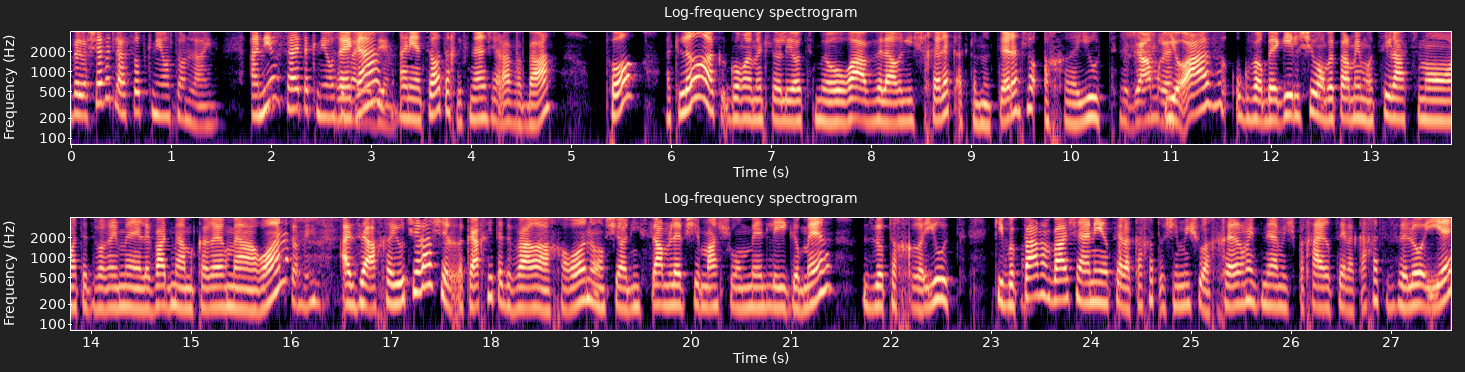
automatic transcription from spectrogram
ולשבת לעשות קניות אונליין. אני עושה את הקניות עם רגע, הילדים. אני אעצור אותך לפני השלב הבא. פה, את לא רק גורמת לו להיות מעורב ולהרגיש חלק, את גם נותנת לו אחריות. לגמרי. יואב, הוא כבר בגיל שהוא הרבה פעמים מוציא לעצמו את הדברים אה, לבד מהמקרר מהארון. תמיד. אז האחריות שלו של לקחתי את הדבר האחרון, או שאני שם לב שמשהו עומד להיגמר, זאת אחריות. כי בפעם הבאה שאני ארצה לקחת, או שמישהו אחר מבני המשפחה ירצה לקחת ולא יהיה,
